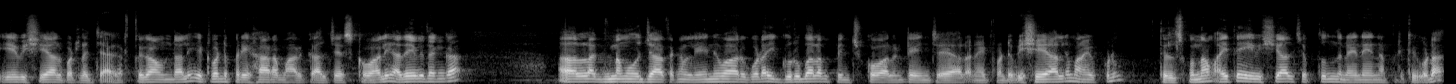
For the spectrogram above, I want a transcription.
ఏ విషయాల పట్ల జాగ్రత్తగా ఉండాలి? ఎటువంటి పరిహార మార్గాలు చేసుకోవాలి? అదేవిధంగా లగ్నము జాతకం లేని వారు కూడా ఈ గురుబలం పెంచుకోవాలంటే ఏం చేయాలనేటువంటి విషయాల్ని మనం ఇప్పుడు తెలుసుకుందాం. అయితే ఈ విషయాలు చెప్తుంది నేనైనప్పటికీ కూడా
